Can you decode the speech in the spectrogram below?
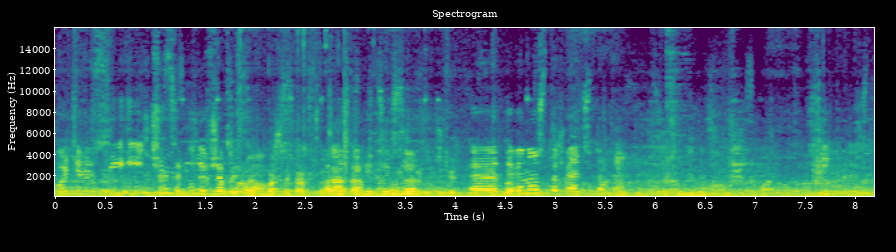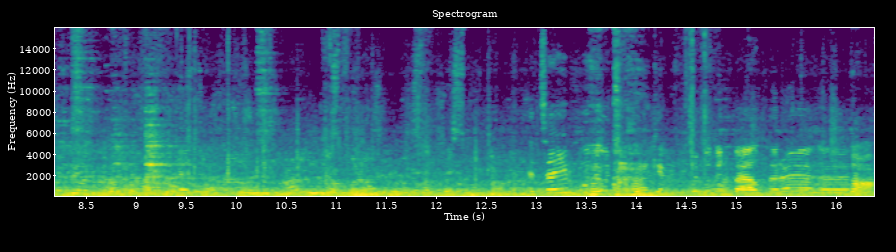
Потім всі інші це буде вже порога. А скільки це все? Е, 95 стакан. Це і будуть тільки. Це будуть белпери. е, Так.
